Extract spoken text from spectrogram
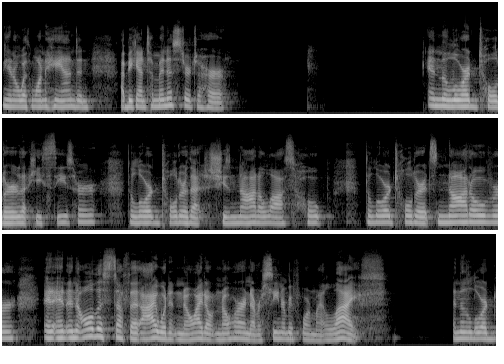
you know with one hand and i began to minister to her. And the lord told her that he sees her. The lord told her that she's not a lost hope. The lord told her it's not over. And, and, and all this stuff that i wouldn't know. I don't know her. I never seen her before in my life and then the lord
